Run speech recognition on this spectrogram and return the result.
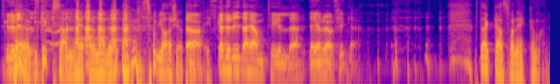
Ska du Bögbyxan heter den här nu, som jag har köpt Ja. Ska du rida hem till eh, Jag är en rövslickare? Stackars von Eckermann.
